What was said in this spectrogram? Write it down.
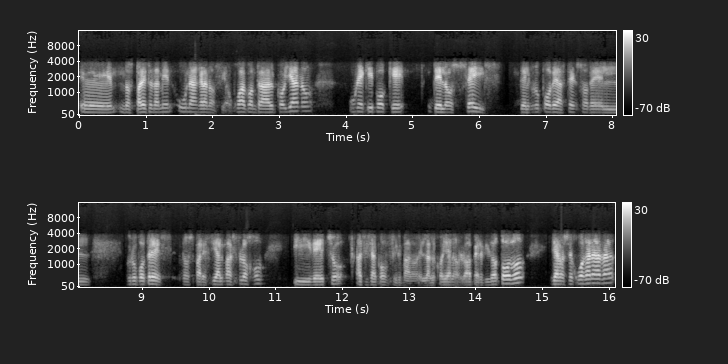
eh, nos parece también una gran opción. Juega contra Alcoyano, un equipo que de los seis del grupo de ascenso del grupo 3 nos parecía el más flojo y de hecho así se ha confirmado. El Alcoyano lo ha perdido todo, ya no se juega nada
